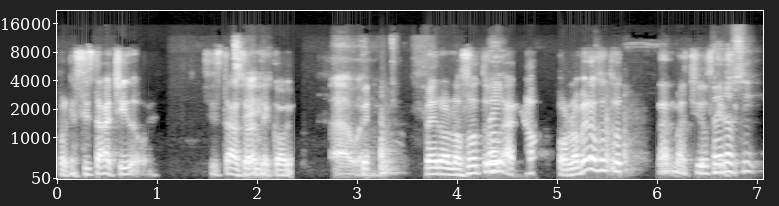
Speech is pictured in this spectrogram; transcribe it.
porque sí estaba chido, güey. Sí estaba Sí. de Kobe. Ah, bueno. Pero los otros, por lo menos otros están más chidos que Pero ese. si,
